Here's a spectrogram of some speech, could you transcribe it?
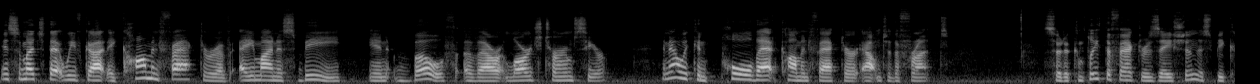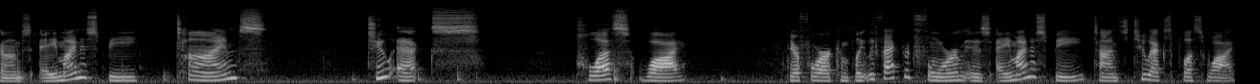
in so much that we've got a common factor of a minus b in both of our large terms here. And now we can pull that common factor out into the front. So to complete the factorization, this becomes a minus b times 2x plus y. Therefore, our completely factored form is a minus b times 2x plus y.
